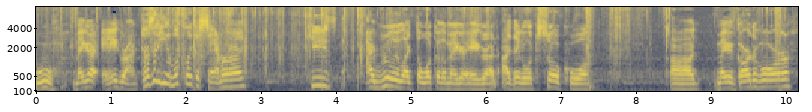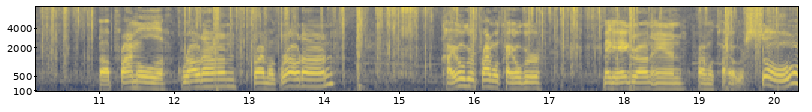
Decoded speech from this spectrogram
Ooh, Mega Aggron. Doesn't he look like a samurai? He's I really like the look of the Mega Aggron. I think it looks so cool. Uh, Mega Gardevoir, uh, Primal Groudon, Primal Groudon, Kyogre, Primal Kyogre, Mega Aggron, and Primal Kyogre. So,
